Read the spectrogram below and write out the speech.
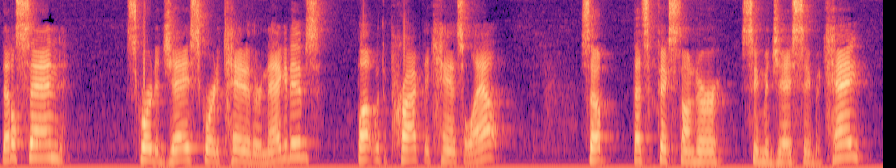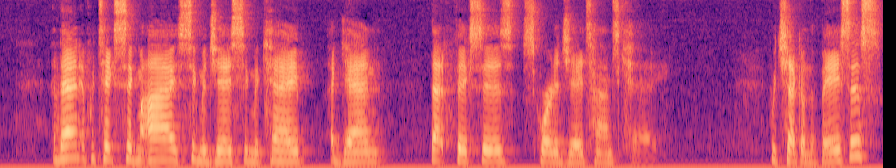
that'll send square of j, square of k to their negatives, but with the product they cancel out. So that's fixed under sigma j, sigma k. And then if we take sigma i, sigma j, sigma k, again, that fixes square of j times k. If we check on the basis,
